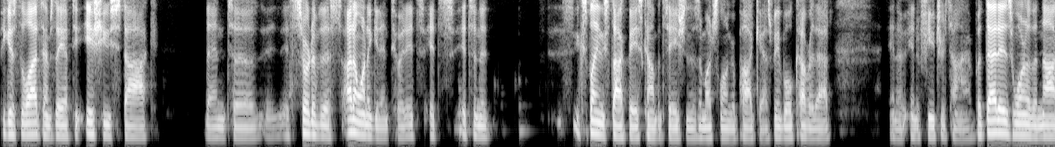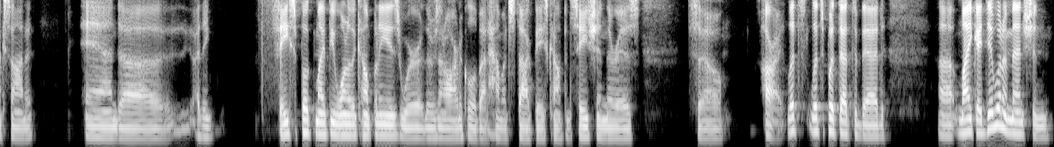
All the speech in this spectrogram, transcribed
because a lot of times they have to issue stock then to it's sort of this i don't want to get into it it's it's it's an explaining stock based compensation is a much longer podcast maybe we'll cover that in a in a future time but that is one of the knocks on it and uh, i think facebook might be one of the companies where there's an article about how much stock based compensation there is so all right, let's let's put that to bed. Uh, Mike, I did want to mention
